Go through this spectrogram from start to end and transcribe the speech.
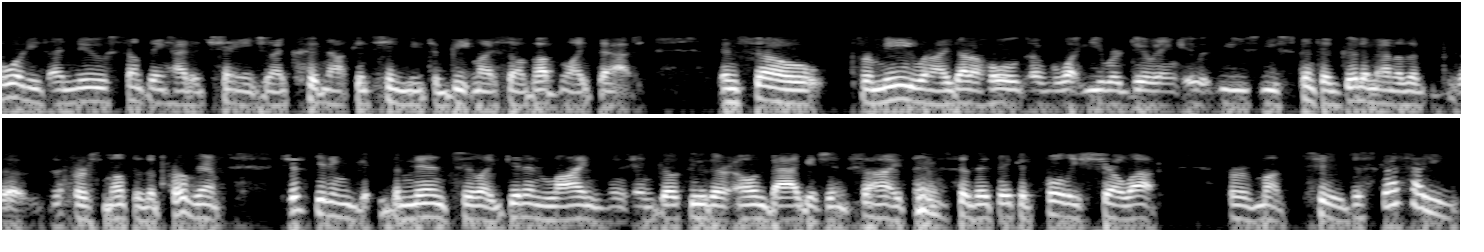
40s, I knew something had to change, and I could not continue to beat myself up like that. And so for me, when I got a hold of what you were doing, it was you, you spent a good amount of the, the the first month of the program just getting the men to like get in line and, and go through their own baggage inside so that they could fully show up for month two. Discuss how you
